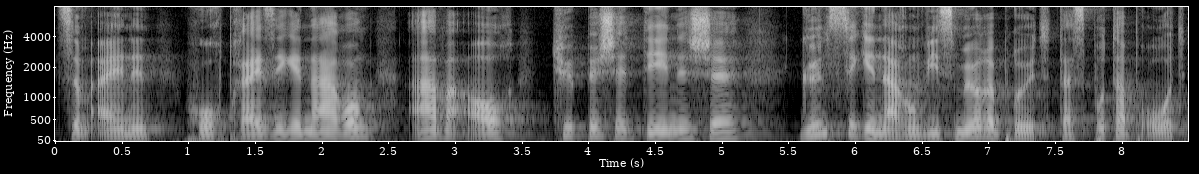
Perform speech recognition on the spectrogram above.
zum einen hochpreisige Nahrung, aber auch typische dänische günstige Nahrung wie Smörebröt, das Butterbrot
